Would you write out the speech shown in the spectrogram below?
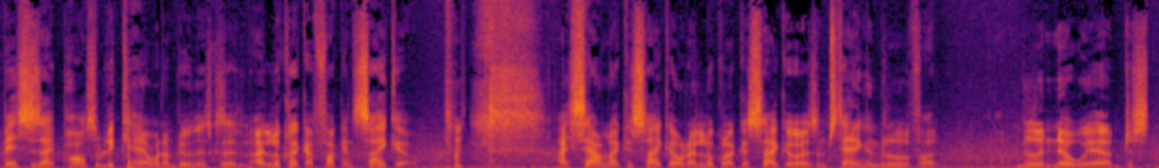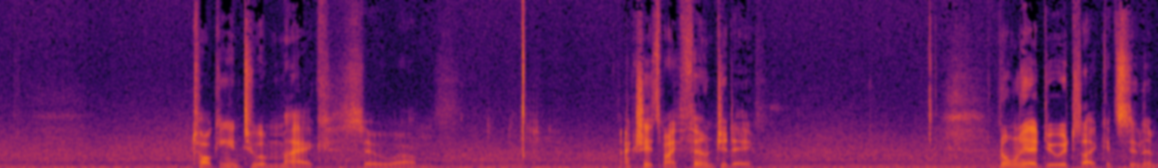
best as I possibly can when I'm doing this because I, I, look like a fucking psycho. I sound like a psycho and I look like a psycho as I'm standing in the middle of a middle of nowhere, I'm just talking into a mic. So um, actually, it's my phone today. Normally I do it like it's in the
